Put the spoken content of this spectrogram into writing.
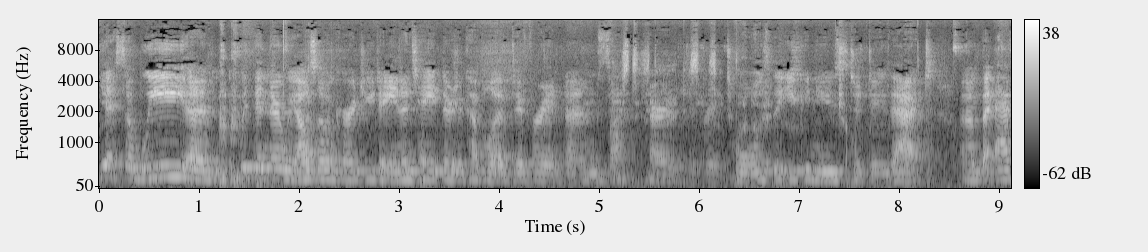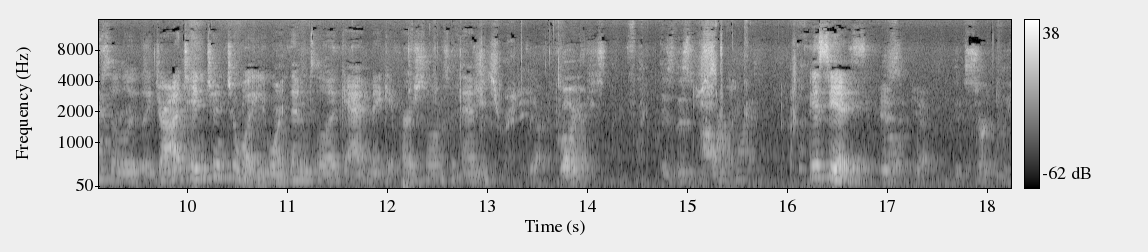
Yeah, so we, um, within there, we also encourage you to annotate. There's a couple of different, um, soft, or different tools that you can use to do that. Um, but absolutely, draw attention to what you want them to look at, make it personal to them. Yeah, William, Is this PowerPoint? This is. is, yeah, You can certainly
